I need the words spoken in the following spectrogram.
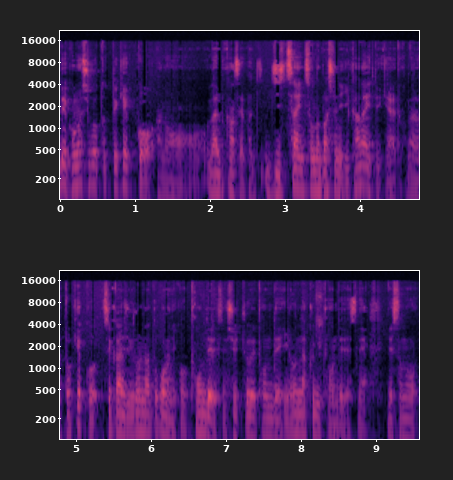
でこの仕事って結構あの内部監査やっぱ実際にその場所に行かないといけないとなると結構世界中いろんなところにこう飛んでですね出張で飛んでいろんな国飛んでですねでその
